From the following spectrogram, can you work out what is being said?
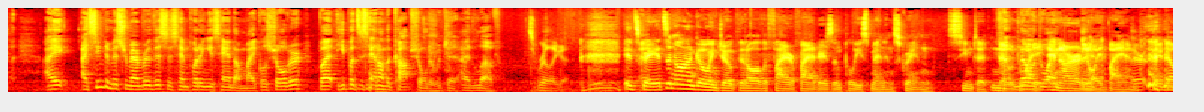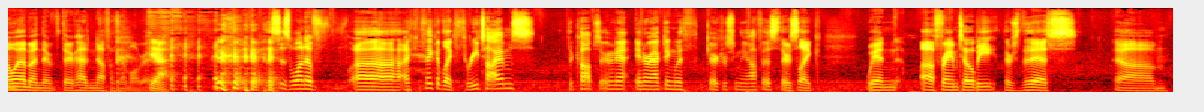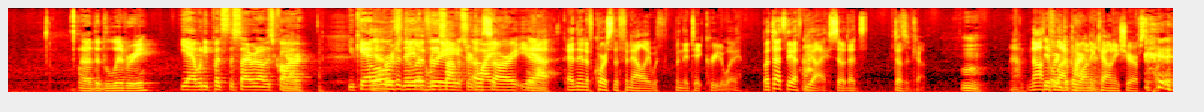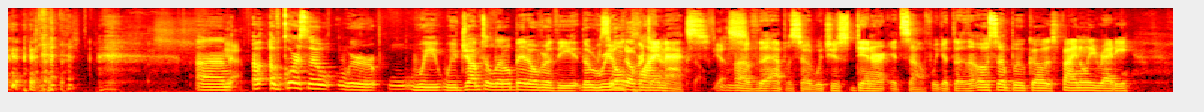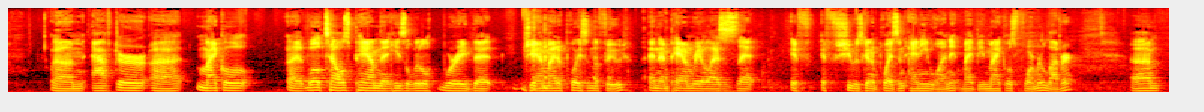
I I seem to misremember this as him putting his hand on Michael's shoulder, but he puts his hand on the cop's shoulder, which I, I love. It's really good. it's great. It's an ongoing joke that all the firefighters and policemen in Scranton seem to know Know Dwight, Dwight. and are They- annoyed by him. They're, they know him and they've they've had enough of him already. yeah, This is one of uh, I can think of like three times the cops are interna- interacting with characters from The Office. There's like when uh, Frame Toby. There's this. Um, uh, the delivery. Yeah, when he puts the siren on his car, you can't oh, the impersonate a police delivery. officer, oh, sorry. Yeah. Yeah. And then of course the finale with when they take Creed away. But that's the FBI, so that doesn't count. Yeah. Not Different the Lackawanna department. County Sheriff's Department. Um, Yeah. Of course, though, we're we we jumped a little bit over the the real over dinner climax itself, yes. of the episode, which is dinner itself. We get the the osso buco is finally ready. Um, after uh, Michael, uh, well, tells Pam that he's a little worried that Jan might have poisoned the food, and then Pam realizes that if if she was going to poison anyone, it might be Michael's former lover. Um,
